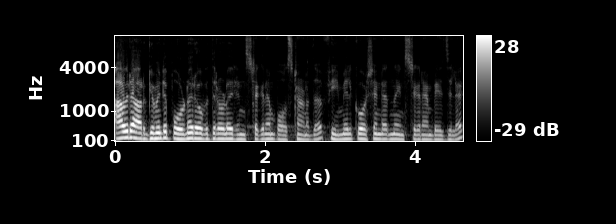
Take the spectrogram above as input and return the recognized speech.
ആ ഒരു ആർഗ്യുമെന്റ് പൂർണ രൂപത്തിലുള്ള ഒരു ഇൻസ്റ്റാഗ്രാം പോസ്റ്റാണിത് ഫീമെയിൽ കോഷ്യന്റ് എന്ന ഇൻസ്റ്റാഗ്രാം പേജിൽ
